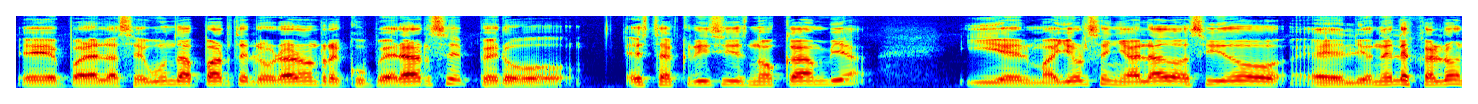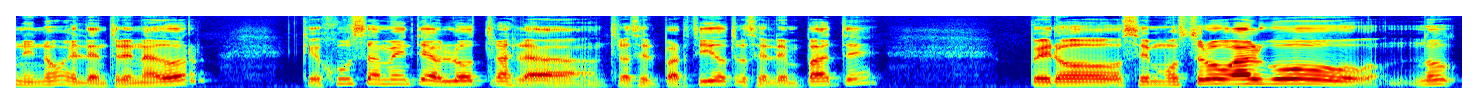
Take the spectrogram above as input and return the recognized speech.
eh, para la segunda parte lograron recuperarse, pero esta crisis no cambia, y el mayor señalado ha sido eh, Lionel Scaloni, ¿no? el entrenador, que justamente habló tras, la, tras el partido, tras el empate, pero se mostró algo, no,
